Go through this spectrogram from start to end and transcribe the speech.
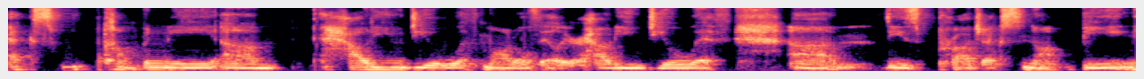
X company. Um, how do you deal with model failure? How do you deal with um, these projects not being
